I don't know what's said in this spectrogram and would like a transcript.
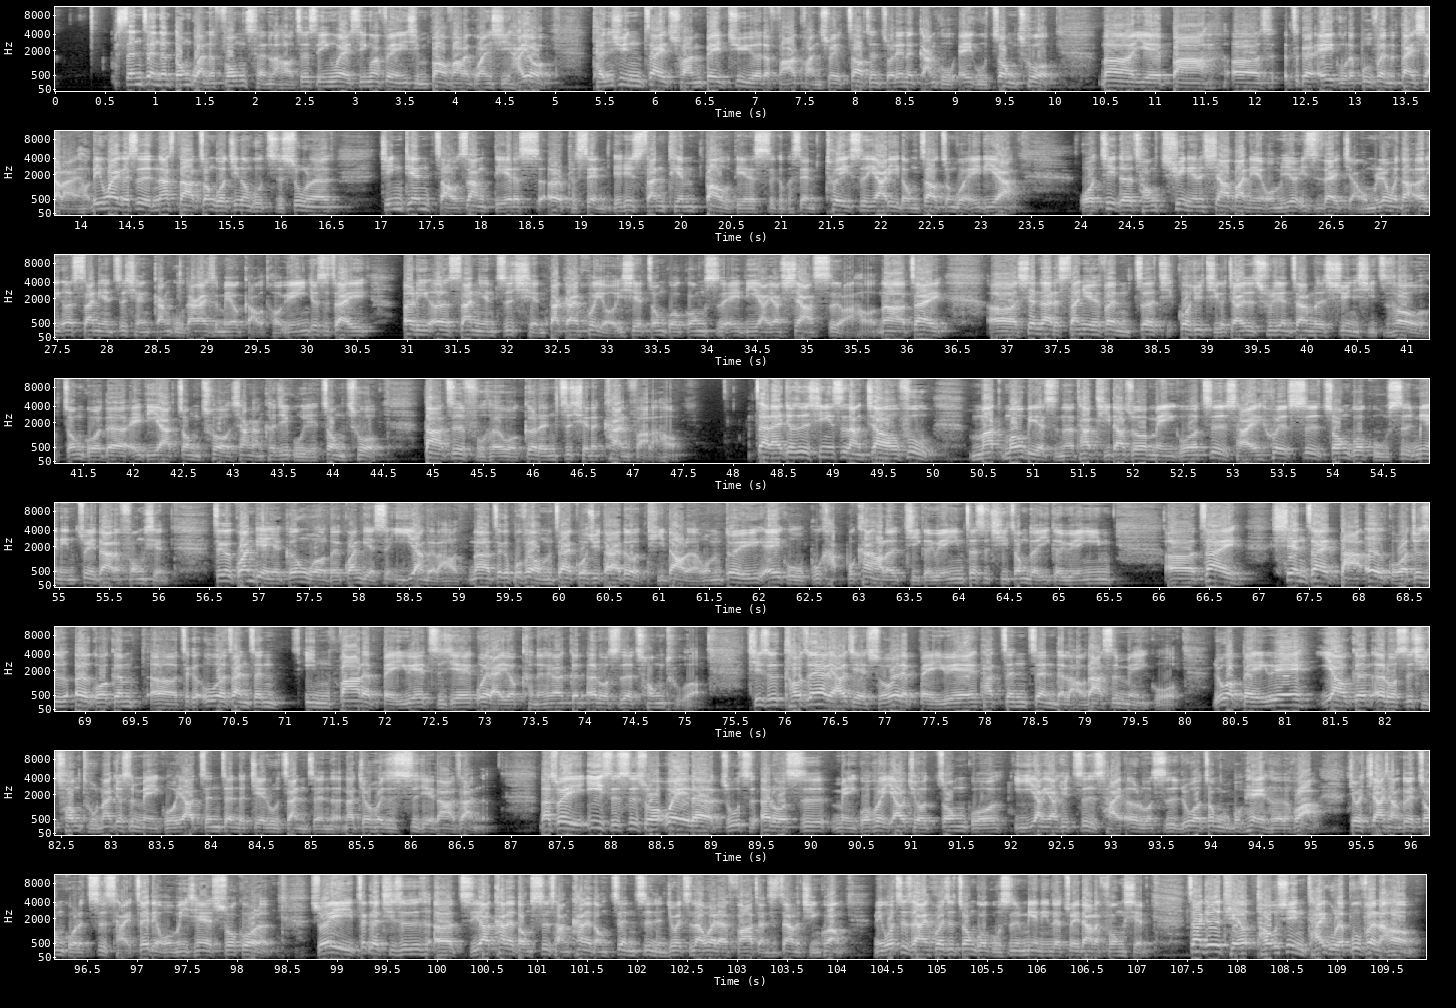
深圳跟东莞的封城了哈，这是因为新冠肺炎疫情爆发的关系，还有腾讯再传被巨额的罚款，所以造成昨天的港股 A 股重挫，那也把呃这个 A 股的部分呢带下来哈。另外一个是纳斯达中国金融股指数呢，今天早上跌了十二 percent，连续三天暴跌了十个 percent，退市压力笼罩中国 ADR。我记得从去年的下半年，我们就一直在讲，我们认为到二零二三年之前，港股大概是没有搞头，原因就是在于二零二三年之前，大概会有一些中国公司 ADR 要下市了哈。那在呃现在的三月份，这几过去几个交易日出现这样的讯息之后，中国的 ADR 重挫，香港科技股也重挫，大致符合我个人之前的看法了哈。再来就是新兴市场教父 Mark Mobius 呢，他提到说，美国制裁会是中国股市面临最大的风险。这个观点也跟我的观点是一样的了哈。那这个部分我们在过去大家都有提到了，我们对于 A 股不看不看好的几个原因，这是其中的一个原因。呃，在现在打俄国，就是俄国跟呃这个乌俄战争引发了北约直接未来有可能要跟俄罗斯的冲突哦。其实投资要了解，所谓的北约，它真正的老大是美国。如果北约要跟俄罗斯起冲突，那就是美国要真正的介入战争了，那就会是世界大战了。那所以意思是说，为了阻止俄罗斯，美国会要求中国一样要去制裁俄罗斯。如果中国不配合的话，就加强对中国的制裁。这一点我们以前也说过了。所以这个其实呃，只要看得懂市场、看得懂政治，你就会知道未来发展是这样的情况。美国制裁会是中国股市面临的最大的风险。再就是投投信台股的部分，然后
